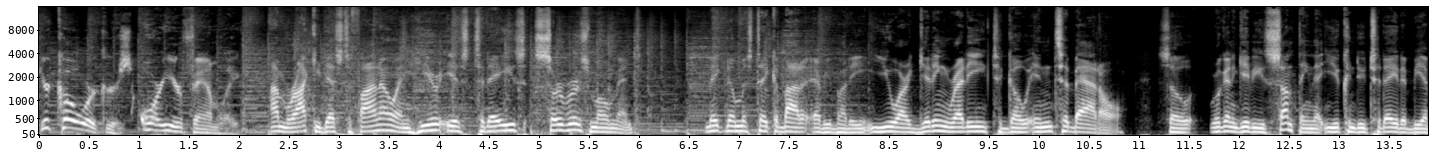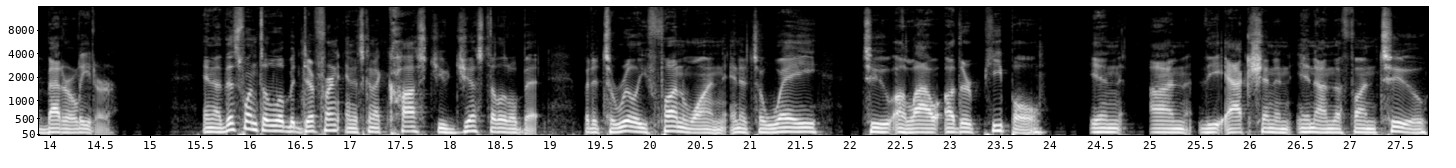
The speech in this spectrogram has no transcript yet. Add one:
your coworkers, or your family. I'm Rocky DeStefano, and here is today's server's moment. Make no mistake about it, everybody. You are getting ready to go into battle. So, we're going to give you something that you can do today to be a better leader. And now, this one's a little bit different, and it's going to cost you just a little bit, but it's a really fun one, and it's a way to allow other people in on the action and in on the fun too.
